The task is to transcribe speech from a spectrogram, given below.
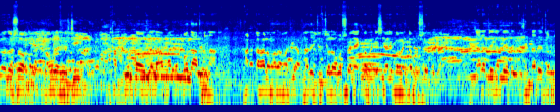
প্রিয় দর্শক আমরা এসেছি ঠাকুরগাঁও জেলা বদা থানা হলো মাঝামাঝি, আপনাদের যদি চলে অবশ্যই লাইক কমেন্টে শেয়ারে কমেন্ট অবশ্যই করবেন। যারা যেখান থেকে দেখতেছেন, তাদের জন্য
